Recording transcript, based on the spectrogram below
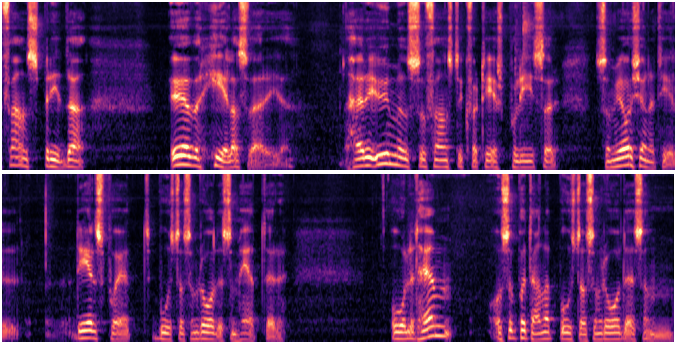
fanns spridda över hela Sverige. Här i Umeå så fanns det kvarterspoliser som jag känner till. Dels på ett bostadsområde som heter Åledhem. Och så på ett annat bostadsområde som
